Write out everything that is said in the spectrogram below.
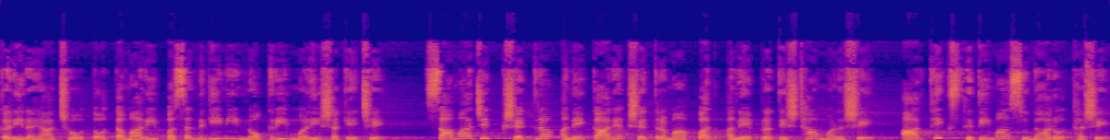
કરી રહ્યા છો, તો તમારી પસંદગીની નોકરી મળી શકે છે. સામાજિક ક્ષેત્ર અને કાર્યક્ષેત્રમાં પદ અને પ્રતિષ્ઠા મળશે. આર્થિક સ્થિતિમાં સુધારો થશે.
